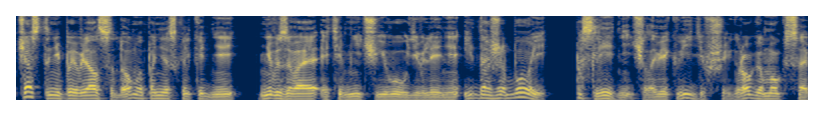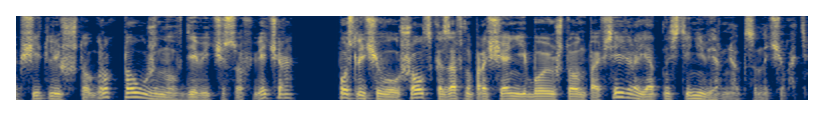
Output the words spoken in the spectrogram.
часто не появлялся дома по несколько дней, не вызывая этим ничьего удивления, и даже Бой, последний человек, видевший Грога, мог сообщить лишь, что Грог поужинал в девять часов вечера после чего ушел, сказав на прощание Бою, что он, по всей вероятности, не вернется ночевать.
